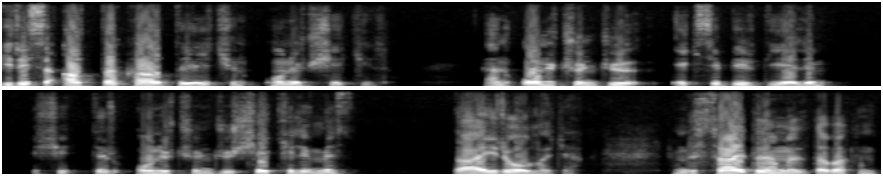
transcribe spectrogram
birisi altta kaldığı için 13 şekil. Yani 13. eksi 1 diyelim eşittir. 13. şekilimiz daire olacak. Şimdi saydığımızda bakın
